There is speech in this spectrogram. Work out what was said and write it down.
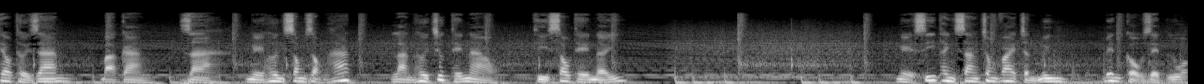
Theo thời gian, bà càng già, nghề hơn song giọng hát, làn hơi trước thế nào, thì sau thế nấy. Nghệ sĩ Thanh Sang trong vai Trần Minh, bên cầu dệt lụa.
